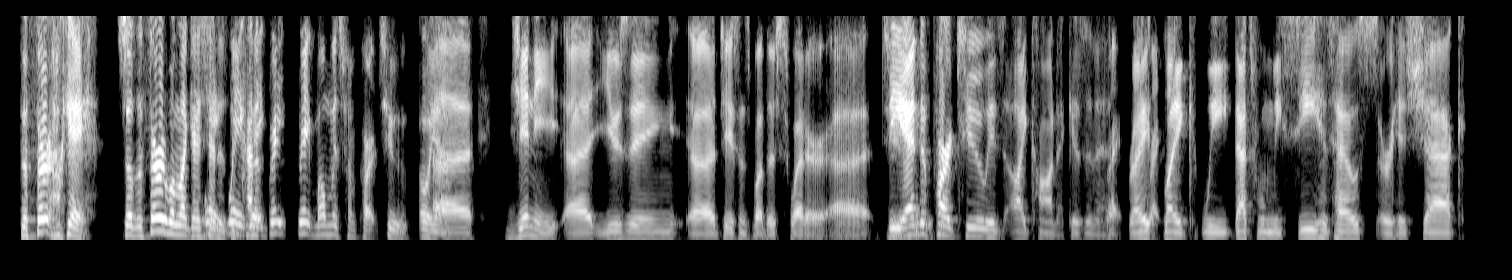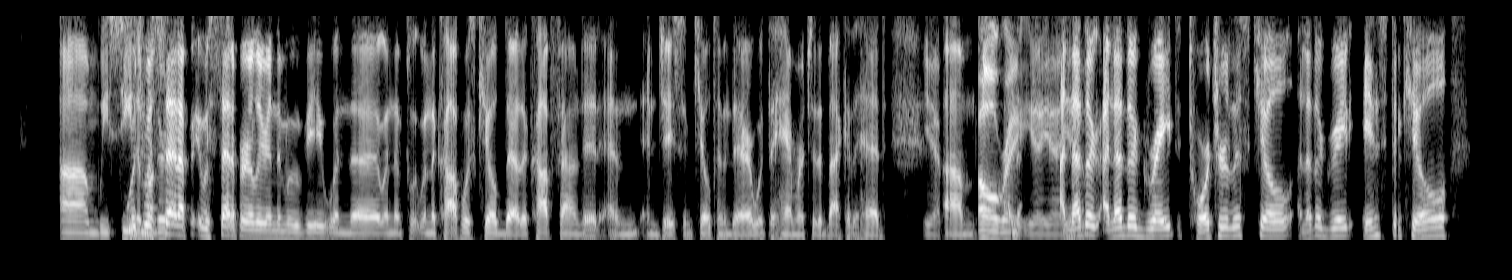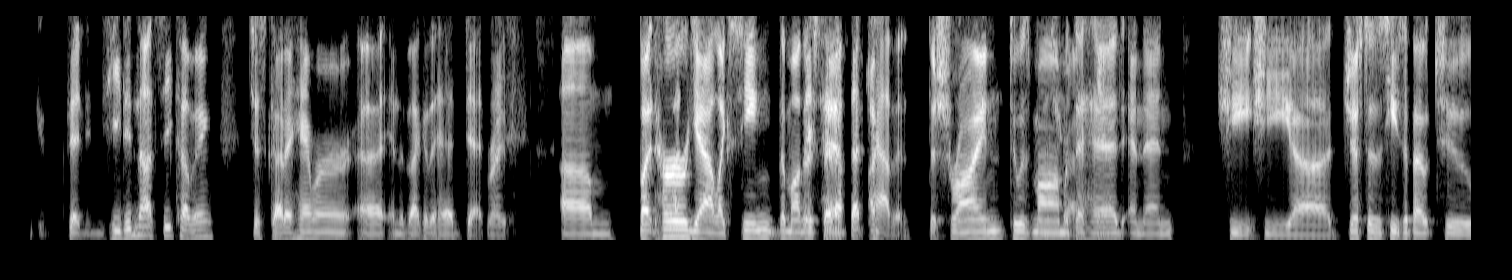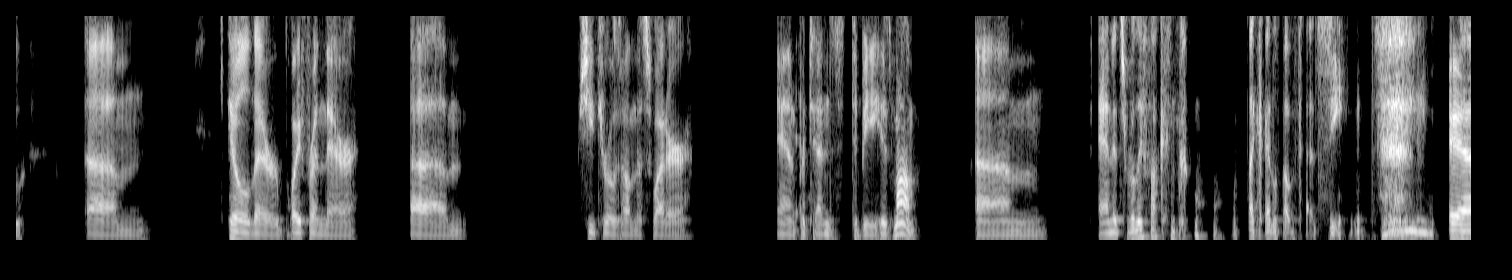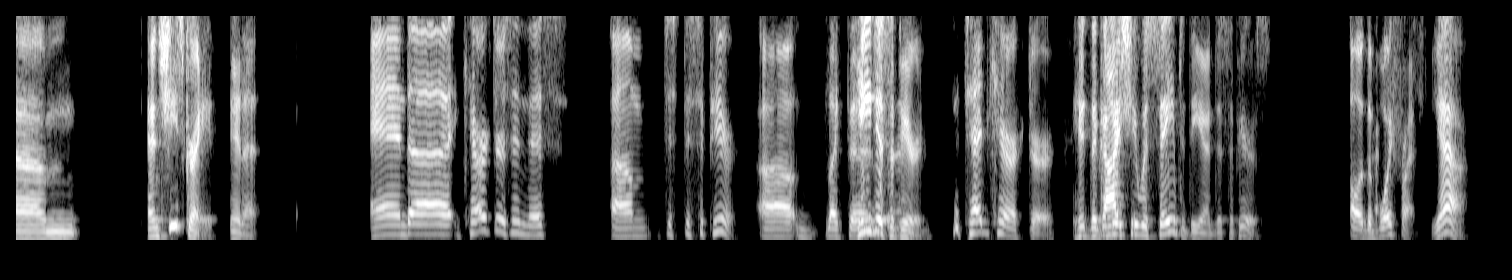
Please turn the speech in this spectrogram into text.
the third okay. So the third one, like I said, wait, is wait, the kind wait, of great great moments from part two Oh, yeah. uh Ginny uh using uh Jason's mother's sweater uh the end of part two is iconic, isn't it? Right, right. right. Like we that's when we see his house or his shack. Um, we see which was set up it was set up earlier in the movie when the when the when the cop was killed there the cop found it and and Jason killed him there with the hammer to the back of the head Yeah. um Oh right, yeah, yeah. yeah. another another great tortureless kill another great insta kill that he did not see coming just got a hammer uh, in the back of the head dead right. um But her, yeah, like seeing the mother set head, up that uh, cabin the shrine to his mom with the shrine, yeah. head, and then she she uh just as he's about to um kill their boyfriend there, um she throws on the sweater and Yeah. pretends to be his mom. Um and it's really fucking cool. like I love that scene. um and she's great in it. and uh characters in this um just disappear uh like the he disappeared. the ted character He- The guy she was saved at the end disappears. oh the boyfriend Yeah.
